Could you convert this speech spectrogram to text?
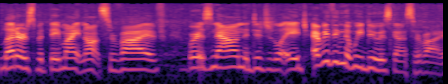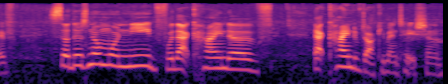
letters but they might not survive whereas now in the digital age everything that we do is going to survive so there's no more need for that kind of that kind of documentation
